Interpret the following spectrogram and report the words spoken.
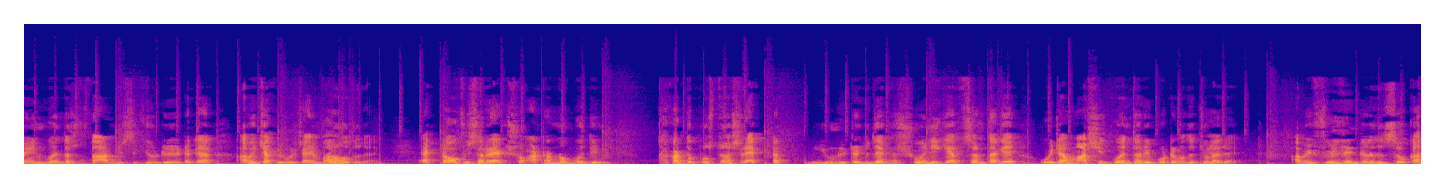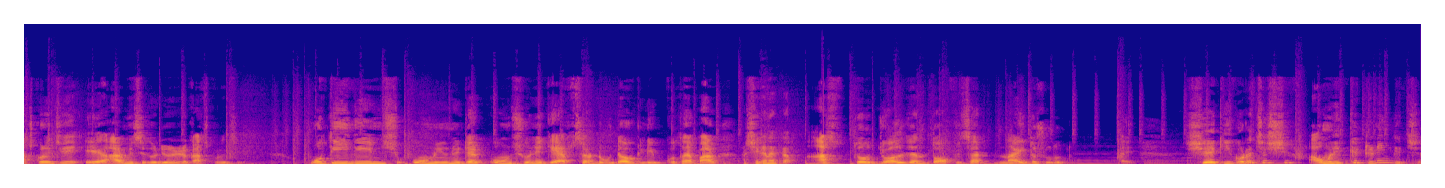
মেইন গোয়েন্দা সংস্থা আর্মি সিকিউরিটি এটাকে আমি চাকরি করেছি, আমি ভালো মতো জানি। একটা অফিসার একশো আটানব্বই দিন থাকার তো প্রশ্ন আসে, একটা ইউনিটের যদি একটা সৈনিক অ্যাবসেন্ট থাকে, ওইটা মাসিক গোয়েন্দা রিপোর্টের মধ্যে চলে যায়। আমি ফিল্ড ইন্টেলিজেন্সেও কাজ করেছি আর্মি সিকিউরিটি ইউনিটে কাজ করেছি। প্রতিদিন কোন ইউনিটের কোন সৈনিক অ্যাবসেন্ট উইদাউট লিভ কোথায় পার সেখানে একটা আস্ত জলজান্ত অফিসার নাই তো শুধু। সে কি করেছে? সে আওয়ামী লীগকে ট্রেনিং দিচ্ছে।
